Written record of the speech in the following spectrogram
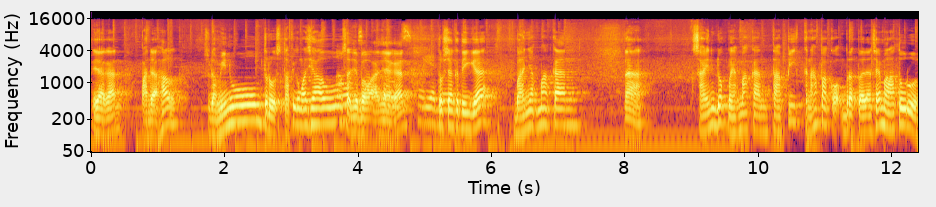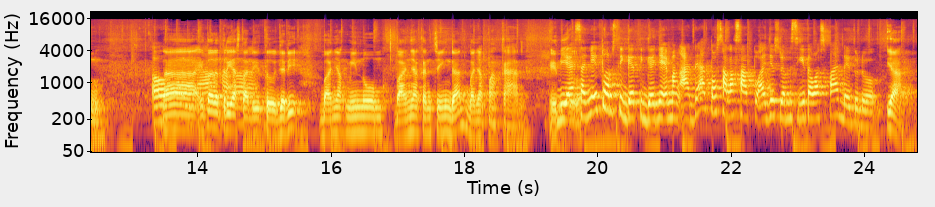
ya kan? Padahal sudah minum terus, tapi kok masih haus saja bawaannya terus. kan. Oh, iya, terus yang ketiga, banyak makan. Nah, saya ini dok banyak makan, tapi kenapa kok berat badan saya malah turun? Oh, nah, iya. itu ada trias tadi itu. Jadi banyak minum, banyak kencing dan banyak makan. Itu. Biasanya itu harus tiga-tiganya emang ada atau salah satu aja sudah mesti kita waspada itu dok? Ya,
